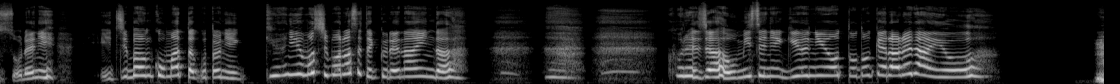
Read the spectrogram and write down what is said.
それに、一番困ったことに牛乳も絞らせてくれないんだ。これじゃあお店に牛乳を届けられないよ。も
